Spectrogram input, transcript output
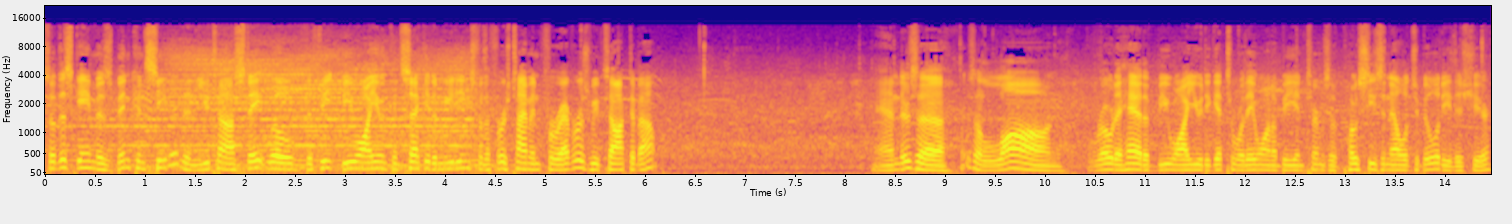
So this game has been conceded, and Utah State will defeat BYU in consecutive meetings for the first time in forever, as we've talked about. And there's a there's a long road ahead of BYU to get to where they want to be in terms of postseason eligibility this year.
